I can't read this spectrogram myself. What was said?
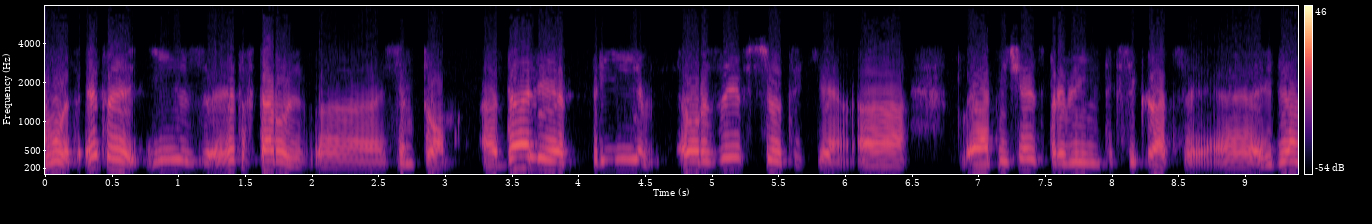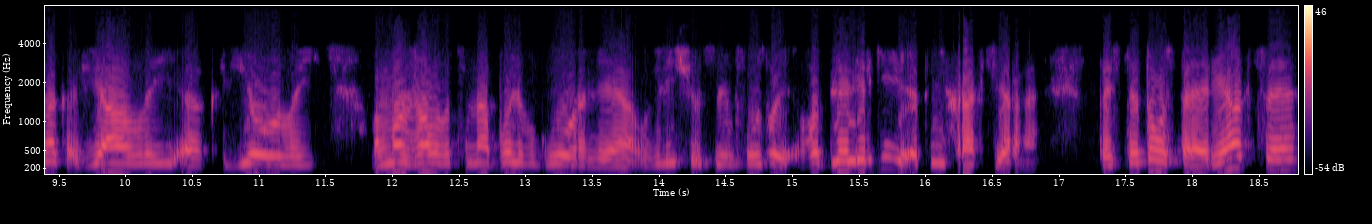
Вот, это, из, это второй э, симптом. А далее, при ОРЗ все-таки э, отмечается проявление интоксикации. Э, ребенок вялый, э, квелый, он может жаловаться на боль в горле, увеличиваются лимфоузлы. Вот для аллергии это не характерно. То есть это острая реакция,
